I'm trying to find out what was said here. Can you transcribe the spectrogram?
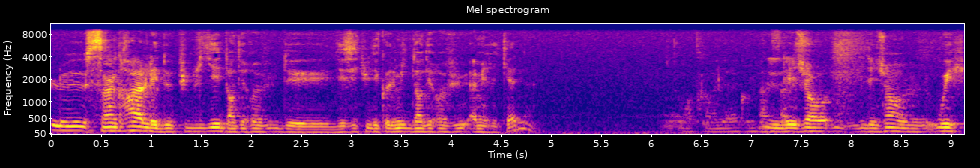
Le Saint Graal est de publier dans des revues des, études économiques dans des revues américaines. Les gens, les gens, euh, oui,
